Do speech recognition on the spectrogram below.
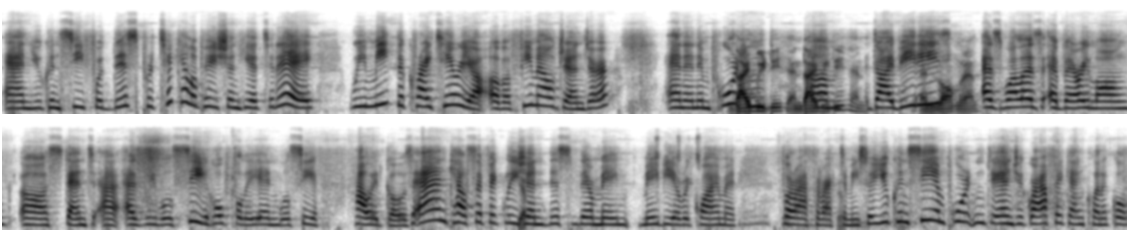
And you can see for this particular patient here today, we meet the criteria of a female gender and an important diabetes and diabetes um, and, diabetes and as well as a very long uh, stent uh, as we will see hopefully and we'll see how it goes. And calcific lesion this there may may be a requirement for atherectomy. So you can see important angiographic and clinical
